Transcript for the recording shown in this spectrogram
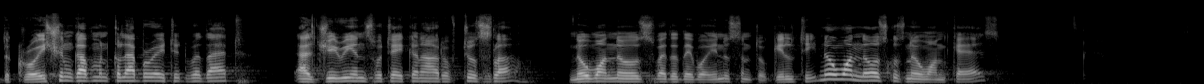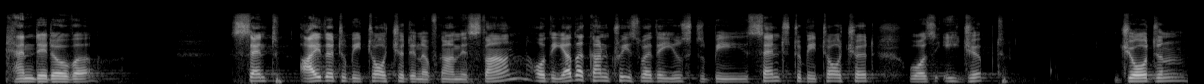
The Croatian government collaborated with that. Algerians were taken out of Tuzla. No one knows whether they were innocent or guilty. No one knows because no one cares handed over, sent either to be tortured in Afghanistan or the other countries where they used to be sent to be tortured was Egypt, Jordan,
